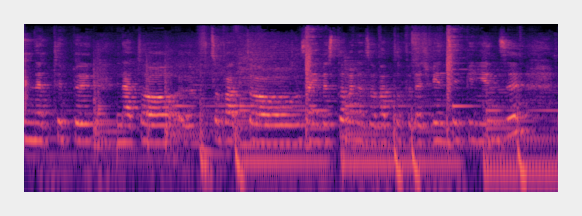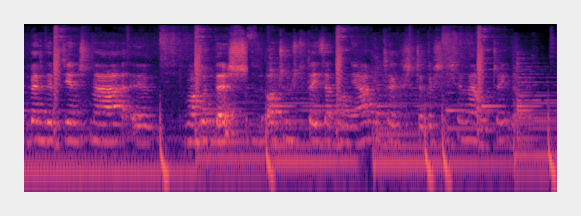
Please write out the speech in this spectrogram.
inne typy na to, w co warto zainwestować, na co warto wydać więcej pieniędzy. Będę wdzięczna, em, może też o czymś tutaj zapomniałam i czegoś, czegoś się nauczę i dowiem.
